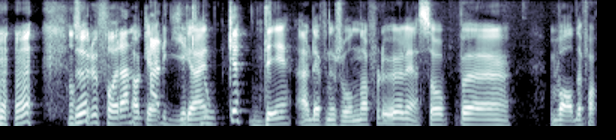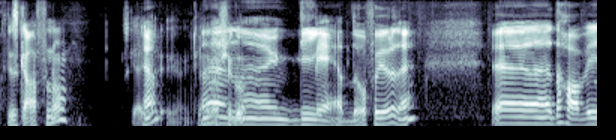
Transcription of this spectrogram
Nå skal du få deg en okay, elgeknoke. Det er definisjonen. Da får du lese opp uh, hva det faktisk er for noe. Skal jeg Ja. gjøre klar, vær så en god. eh, glede å få gjøre det. Uh, Da har vi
